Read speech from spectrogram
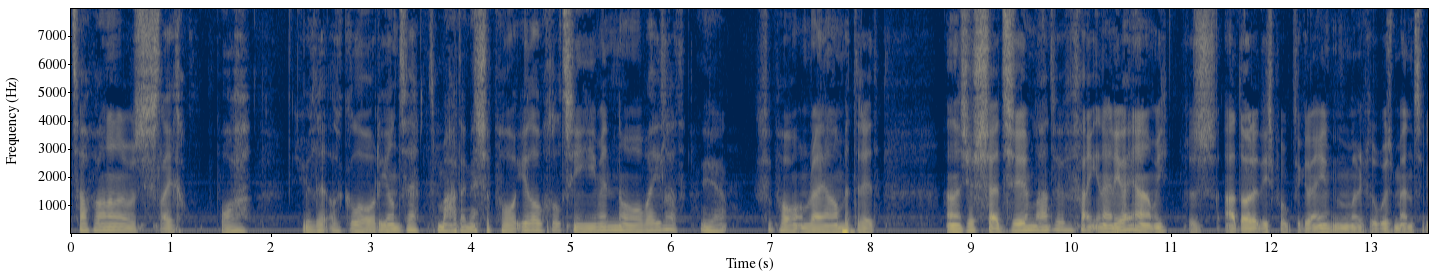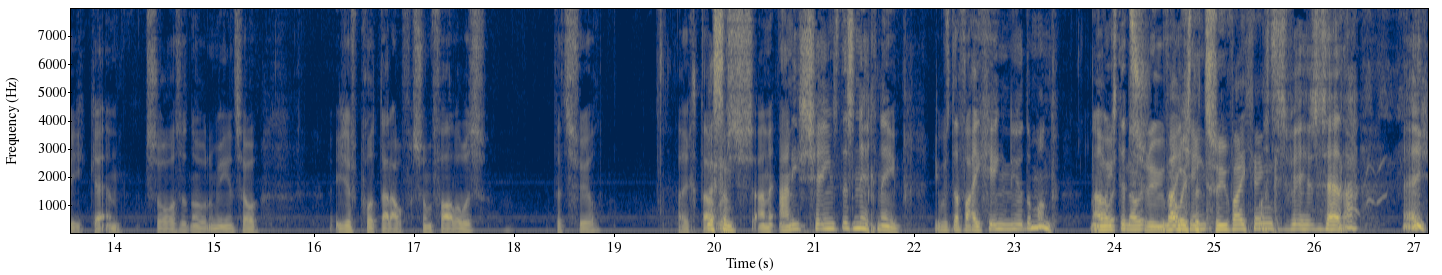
top on, and I was just like, "What, you little glory hunter? It's mad, isn't it? Support your local team in Norway, lad." Yeah supporting Real Madrid. And I just said to him, lad, we're fighting anyway, aren't we? Because I'd already spoke to Graham and like, it was meant to be getting sorted, know what I mean? So he just put that out for some followers, the tool. Like that Listen, was, and, and he's changed his nickname. He was the Viking the other month. Now no, he's the no, true Viking. Now he's the true Viking. What's his, his, that? Hey,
